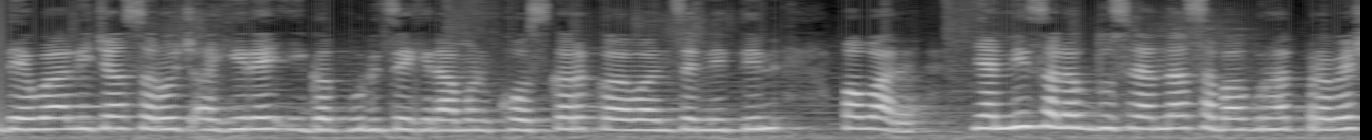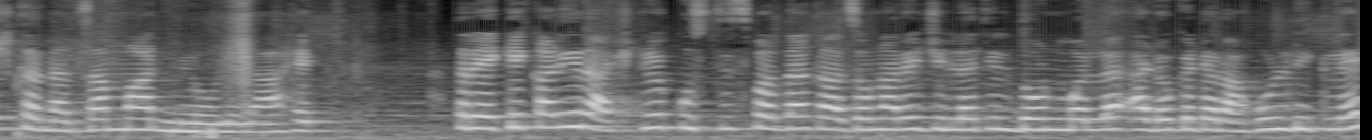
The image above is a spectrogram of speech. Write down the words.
देवळालीच्या सरोज अहिरे इगतपुरीचे हिरामण खोसकर कळवणचे नितीन पवार यांनी सलग दुसऱ्यांदा सभागृहात प्रवेश करण्याचा मान मिळवलेला आहे. तर एकेकाळी राष्ट्रीय कुस्ती स्पर्धा गाजवणारे जिल्ह्यातील दोन मल्ल ॲडव्होकेट राहुल ढिकले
